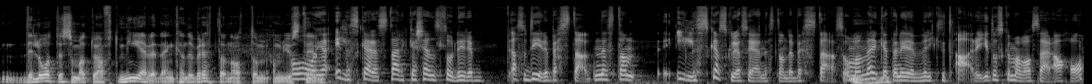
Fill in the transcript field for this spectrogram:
det låter som att du haft med dig den. Kan du berätta något om, om just oh, det? Jag älskar starka känslor, det är det, alltså det är det bästa. Nästan, ilska skulle jag säga är nästan det bästa. Så om man mm. märker att den är riktigt arg, då ska man vara så här, jaha,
